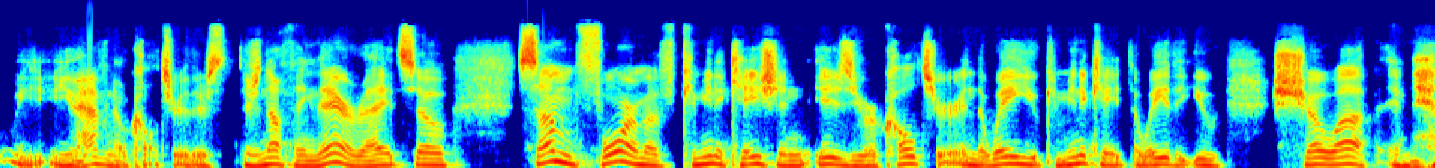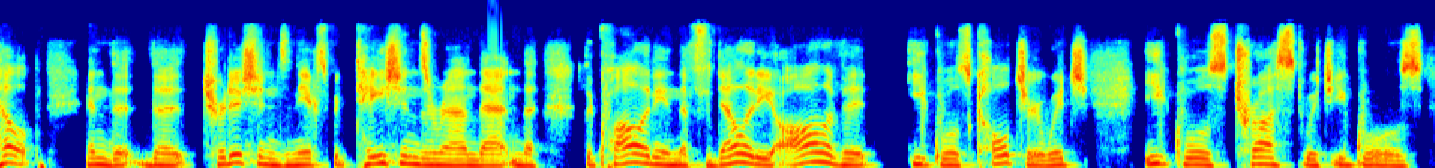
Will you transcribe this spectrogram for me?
You have no culture. There's there's nothing there right? So some form of communication is your culture and the way you communicate the way that you show up and help and the the traditions and the expectations around that and the the quality and the fidelity all of it equals culture which equals trust which equals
